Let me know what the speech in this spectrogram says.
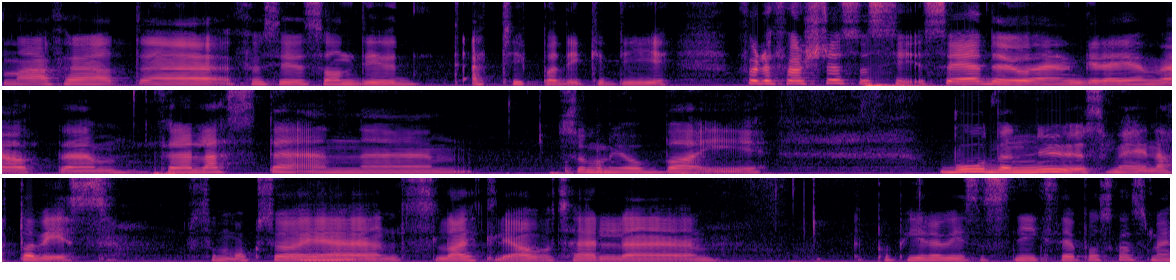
Nei, for, at, eh, for å si det sånn, de, jeg tipper det ikke de For det første så, så er det jo en greie med at eh, For jeg leste en eh, som jobber i Bodø nå, som er i nettavis, som også er en slightly av og til papiravis og sniker seg i postkassa mi.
